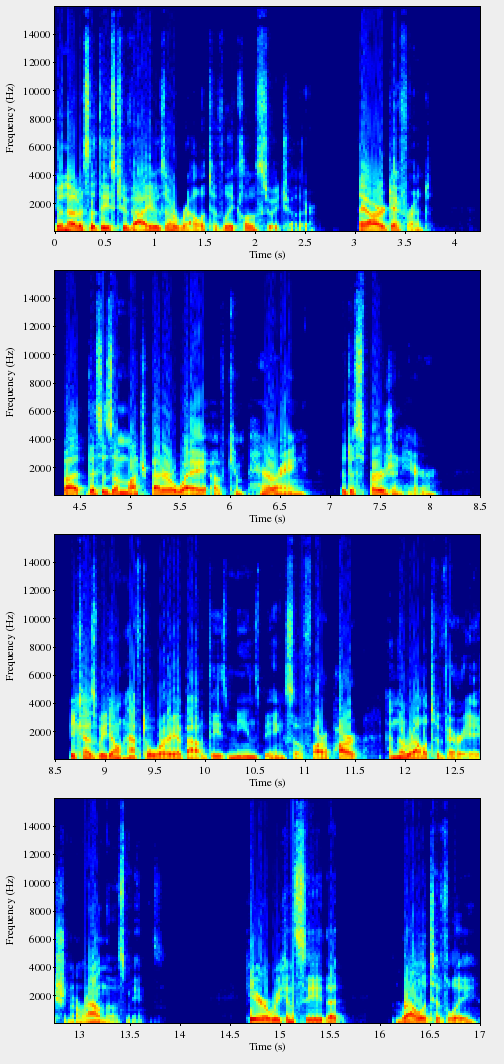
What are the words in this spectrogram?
You'll notice that these two values are relatively close to each other. They are different, but this is a much better way of comparing the dispersion here because we don't have to worry about these means being so far apart and the relative variation around those means. Here we can see that relatively,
